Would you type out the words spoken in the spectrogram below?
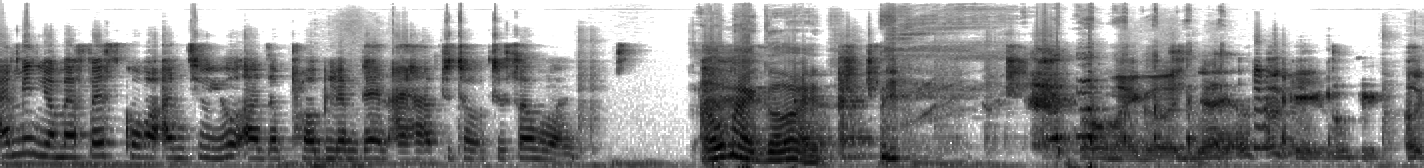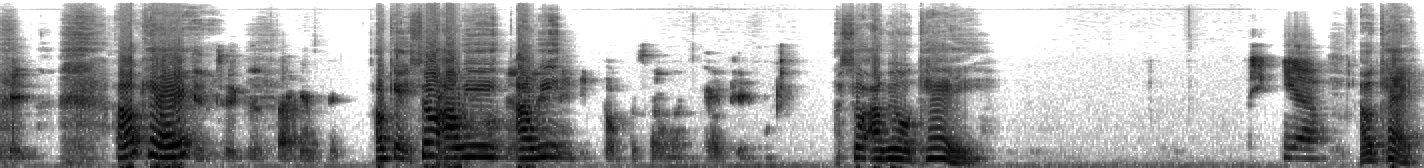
I mean, you're my first call until you are the problem. Then I have to talk to someone. Oh my god. oh my god. Yeah. Okay. Okay. Okay. I Okay. can take that. I can take. Okay. So are we are we talk to someone. Okay. so are we okay? Yeah. Okay.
